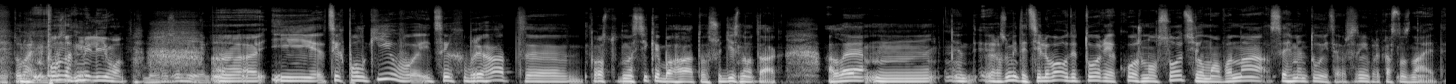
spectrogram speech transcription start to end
Натурально, понад мільйон. Ми розуміємо. І цих полків, і цих бригад е, просто настільки багато, що дійсно так. Але розумієте, цільова аудиторія кожного соціума вона сегментується, ви ж самі прекрасно знаєте.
